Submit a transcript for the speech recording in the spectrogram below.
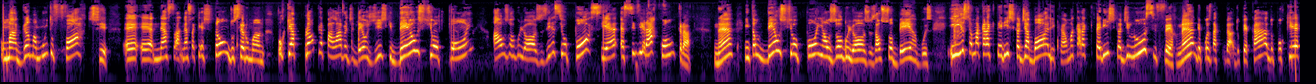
uma gama muito forte é, é, nessa, nessa questão do ser humano, porque a própria palavra de Deus diz que Deus se opõe aos orgulhosos, e esse opor-se é, é se virar contra né? Então Deus se opõe aos orgulhosos, aos soberbos, e isso é uma característica diabólica, uma característica de Lúcifer, né? Depois da, da, do pecado, porque é,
